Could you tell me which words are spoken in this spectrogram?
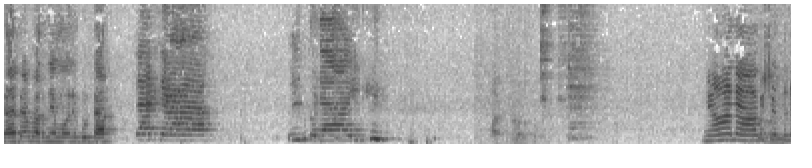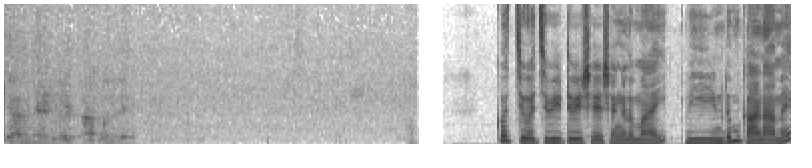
ടാറ്റ പറഞ്ഞ മോനുകുട്ട ടാറ്റാ. ഞാൻ ആവശ്യത്തിന് കൊച്ചു കൊച്ചു വീട്ടുവിശേഷങ്ങളുമായി വീണ്ടും കാണാമേ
